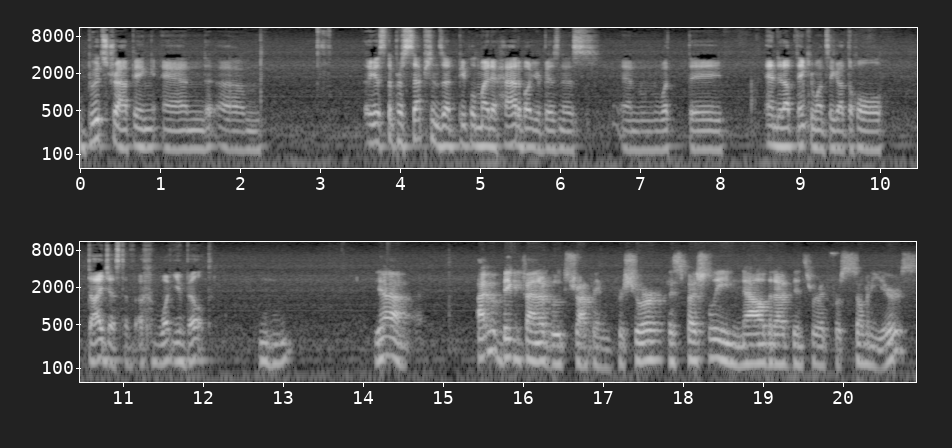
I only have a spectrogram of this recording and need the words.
bootstrapping and um, I guess the perceptions that people might have had about your business and what they ended up thinking once they got the whole digest of, of what you built. Mm-hmm. Yeah, I'm a big fan of bootstrapping for sure, especially now that I've been through it for so many years.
